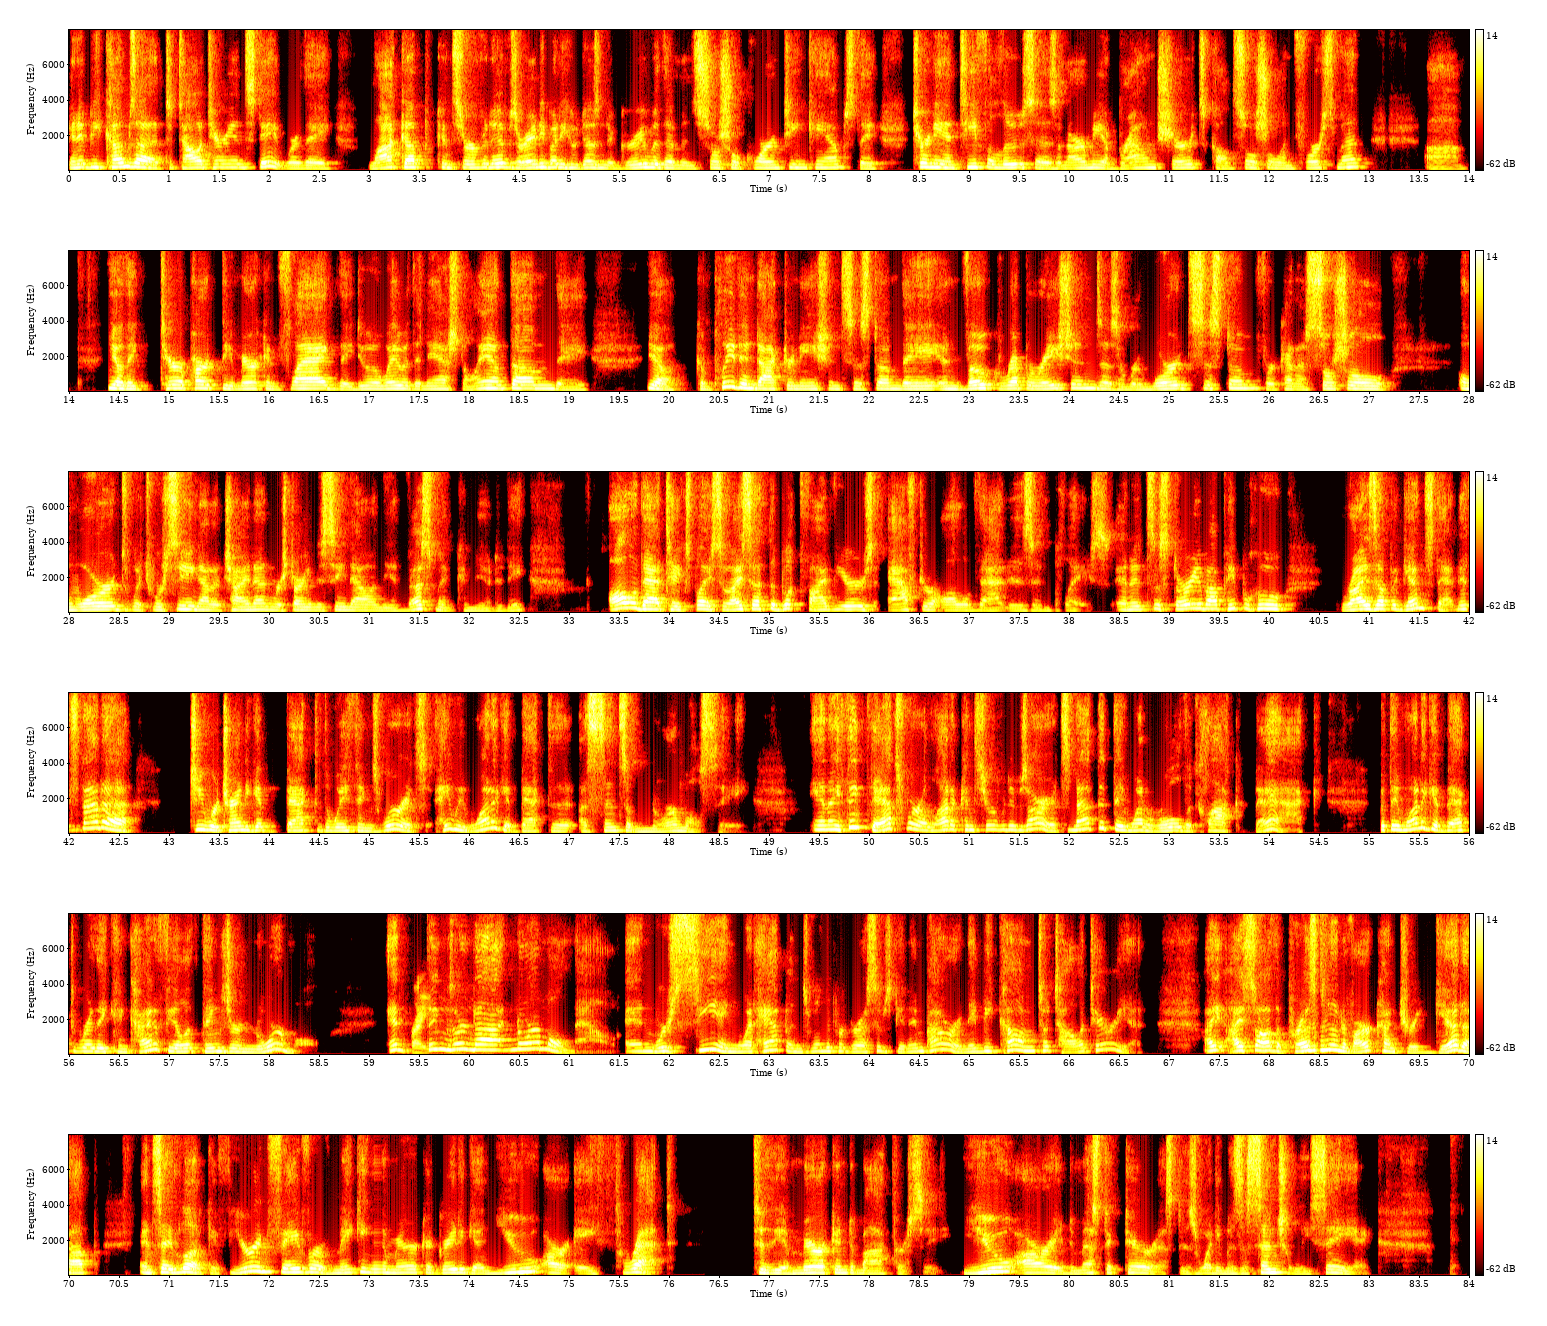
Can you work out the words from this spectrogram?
And it becomes a totalitarian state where they lock up conservatives or anybody who doesn't agree with them in social quarantine camps. They turn Antifa loose as an army of brown shirts called social enforcement. Um, you know, they tear apart the American flag, they do away with the national anthem, they, you know, complete indoctrination system. They invoke reparations as a reward system for kind of social awards, which we're seeing out of China and we're starting to see now in the investment community. All of that takes place. So I set the book five years after all of that is in place. And it's a story about people who rise up against that. And it's not a, gee, we're trying to get back to the way things were. It's, hey, we want to get back to a sense of normalcy. And I think that's where a lot of conservatives are. It's not that they want to roll the clock back, but they want to get back to where they can kind of feel that things are normal. And right. things are not normal now. And we're seeing what happens when the progressives get in power and they become totalitarian. I, I saw the president of our country get up and say, look, if you're in favor of making America great again, you are a threat to the American democracy. You are a domestic terrorist, is what he was essentially saying.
